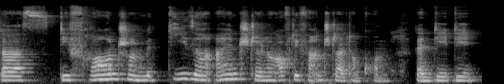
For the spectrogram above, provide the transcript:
dass die Frauen schon mit dieser Einstellung auf die Veranstaltung kommen. Denn die, die,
